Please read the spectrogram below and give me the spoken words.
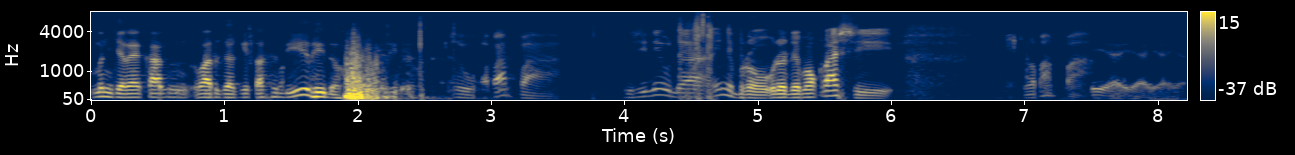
menjelekan warga kita sendiri dong. Nggak apa-apa di sini udah ini bro udah demokrasi nggak apa-apa Iya iya iya. iya.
